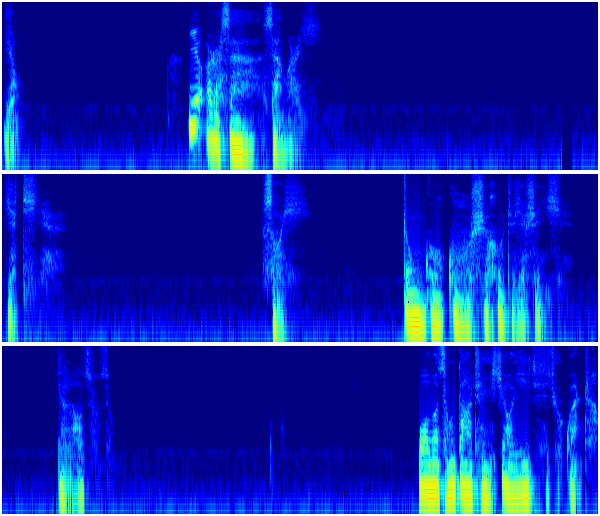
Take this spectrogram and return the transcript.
用，一二三，三二一，一体。所以，中国古时候这些神仙，这老祖宗。我们从大乘教义里去观察，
